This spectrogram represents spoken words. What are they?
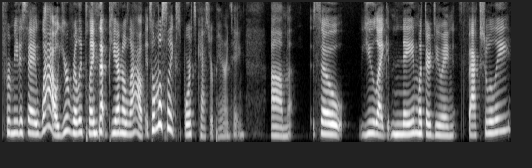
for me to say, wow, you're really playing that piano loud. It's almost like sportscaster parenting. Um, so you like name what they're doing factually.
